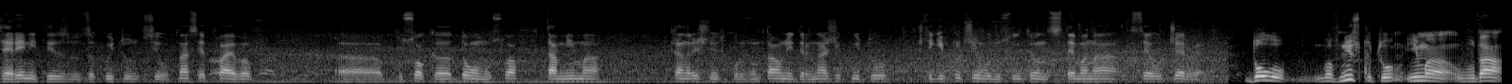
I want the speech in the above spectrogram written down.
терените, за които се отнася. Това е в посока Долнослав. Там има така наречени хоризонтални дренажи, които ще ги включим в водоснителната система на село Червен. Долу в ниското има вода,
